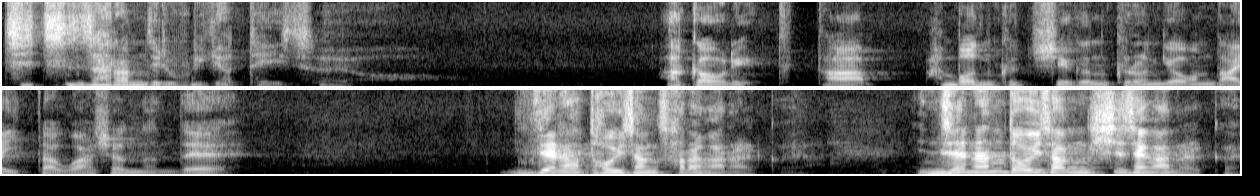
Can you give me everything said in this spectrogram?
지친 사람들이 우리 곁에 있어요. 아까 우리 다 한 번씩은 그런 경험 다 있다고 하셨는데, 이제는 더 이상 사랑 안 할 거야. 이제는 더 이상 희생 안 할 거야.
